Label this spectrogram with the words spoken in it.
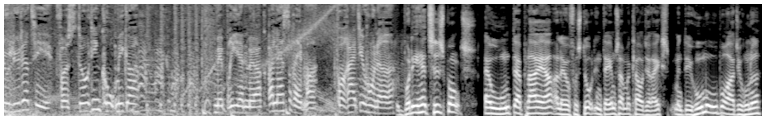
Du lytter til Forstå din komiker med Brian Mørk og Lasse Remmer på Radio 100. På det her tidspunkt af ugen, der plejer jeg at lave Forstå din dame sammen med Claudia Rex, men det er humor på Radio 100.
